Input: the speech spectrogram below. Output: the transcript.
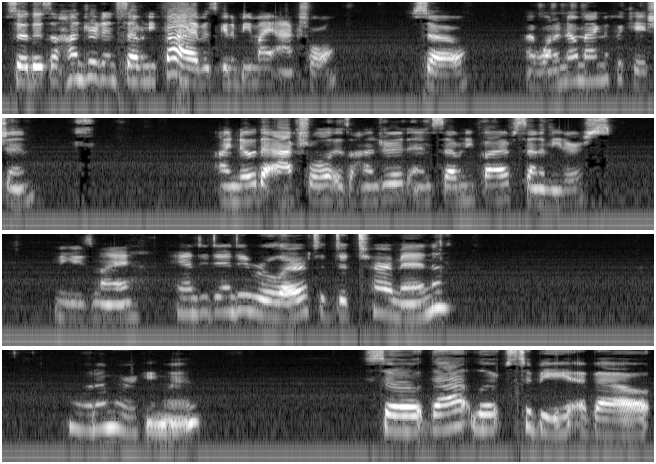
So this 175 is going to be my actual. So I want to know magnification. I know the actual is 175 centimeters. I'm going to use my handy dandy ruler to determine what I'm working with. So that looks to be about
